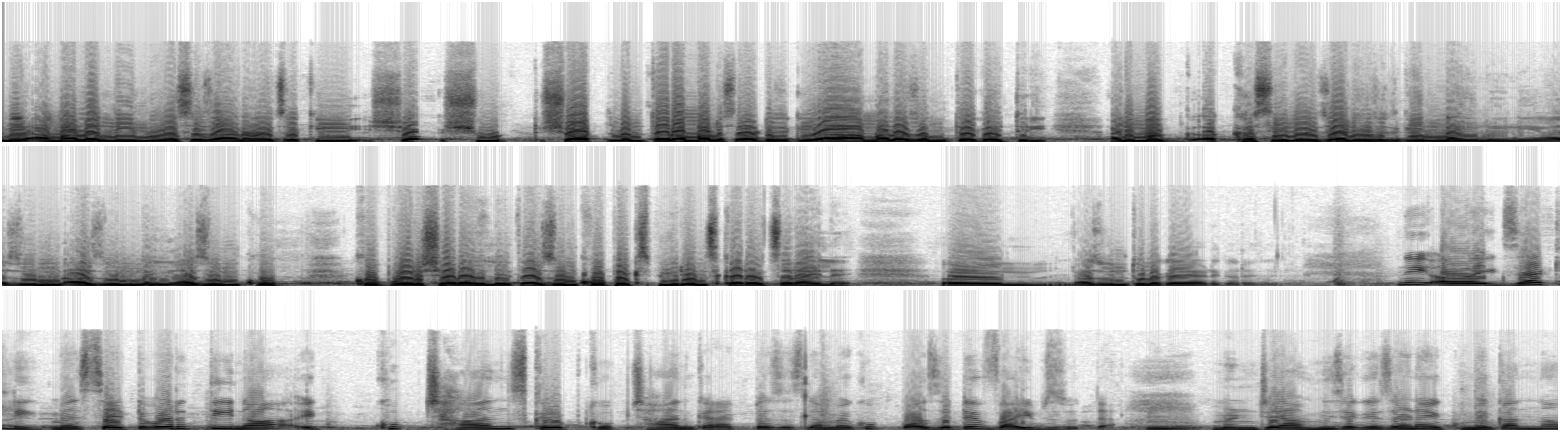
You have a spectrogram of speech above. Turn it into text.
नाही आम्हाला नेहमी असं जाणवायचं की शॉ शूट शॉट नंतर आम्हाला असं वाटायचं की आम्हाला जमतंय काहीतरी. आणि मग अख्खा सीन व्हायचा आणि असं की नाही नाही नाही अजून अजून नाही अजून खूप खूप वर्ष राहिलेत अजून खूप एक्सपिरियन्स करायचं राहिलं आहे अजून तुला काय ॲड करायचं नाही एक्झॅक्टली म्हणजे सेटवरती ना एक खूप छान स्क्रिप्ट खूप छान कॅरेक्टर्स असल्यामुळे खूप पॉझिटिव्ह वाईब्स होत्या. म्हणजे आम्ही सगळेजण एकमेकांना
